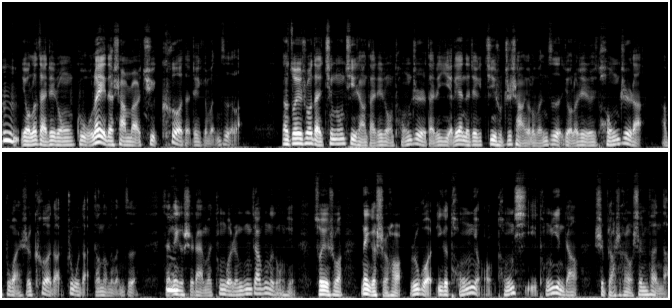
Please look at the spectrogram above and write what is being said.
嗯，有了在这种骨类的上面去刻的这个文字了。那所以说，在青铜器上，在这种铜制，在这冶炼的这个技术之上，有了文字，有了这个铜制的啊，不管是刻的、铸的等等的文字，在那个时代嘛，通过人工加工的东西，所以说那个时候，如果一个铜钮、铜玺、铜印章。是表示很有身份的，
